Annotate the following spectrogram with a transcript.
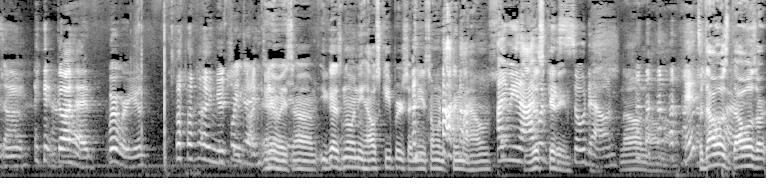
busy. good job. Yeah. Go ahead. Where were you? In you shit got talk. into- Anyways, um, you guys know any housekeepers? I need someone to clean my house. I mean, I Just would kidding. be so down. No, no, no. It's but that was that was our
